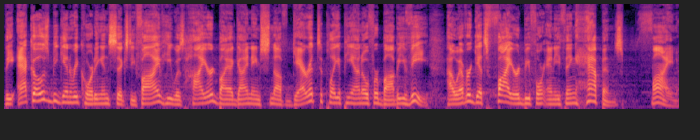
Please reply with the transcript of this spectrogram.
The Echoes begin recording in 65. He was hired by a guy named Snuff Garrett to play a piano for Bobby Vee However, gets fired before anything happens. Fine.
